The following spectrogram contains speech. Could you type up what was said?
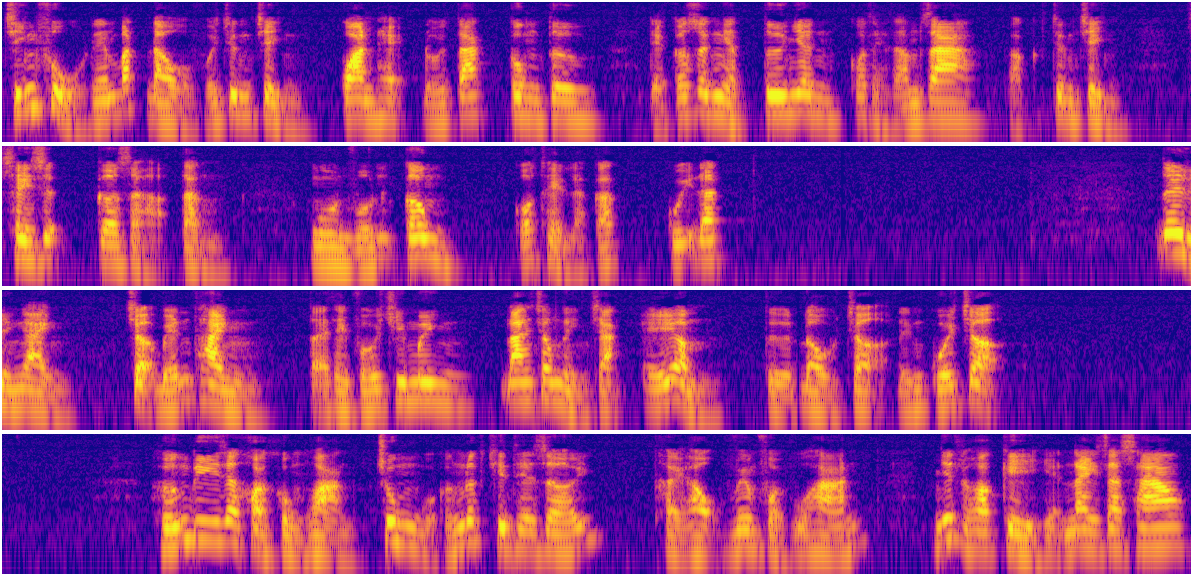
chính phủ nên bắt đầu với chương trình quan hệ đối tác công tư để các doanh nghiệp tư nhân có thể tham gia vào các chương trình xây dựng cơ sở hạ tầng, nguồn vốn công có thể là các quỹ đất. Đây là hình ảnh chợ Bến Thành tại thành phố Hồ Chí Minh đang trong tình trạng ế ẩm từ đầu chợ đến cuối chợ. Hướng đi ra khỏi khủng hoảng chung của các nước trên thế giới, thời hậu viêm phổi Vũ Hán, nhất là Hoa Kỳ hiện nay ra sao?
